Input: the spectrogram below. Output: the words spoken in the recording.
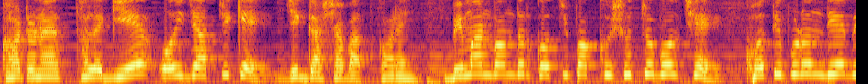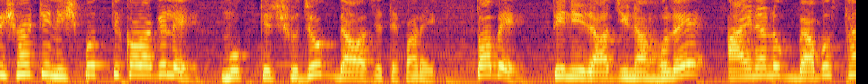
ঘটনাস্থলে গিয়ে ওই যাত্রীকে জিজ্ঞাসাবাদ করেন। বিমানবন্দর কর্তৃপক্ষ সূত্র বলছে, ক্ষতিপূরণ দিয়ে বিষয়টি নিষ্পত্তি করা গেলে মুক্তির সুযোগ দেওয়া যেতে পারে। তবে তিনি রাজি না হলে আইনানুক ব্যবস্থা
